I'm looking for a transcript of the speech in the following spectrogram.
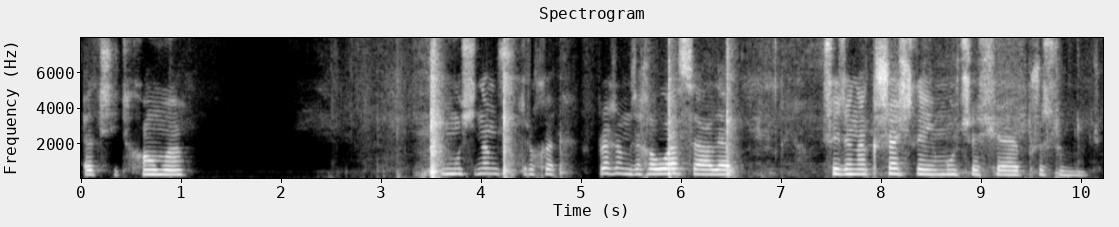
Exit home. Musi nam się trochę, przepraszam za hałasy, ale siedzę na krześle i muszę się przesunąć.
